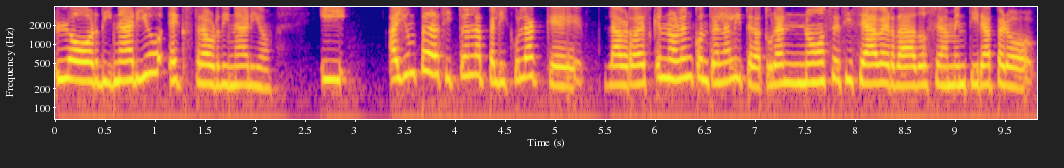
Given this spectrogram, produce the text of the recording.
lo ordinario extraordinario. Y hay un pedacito en la película que la verdad es que no lo encontré en la literatura. No sé si sea verdad o sea mentira, pero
